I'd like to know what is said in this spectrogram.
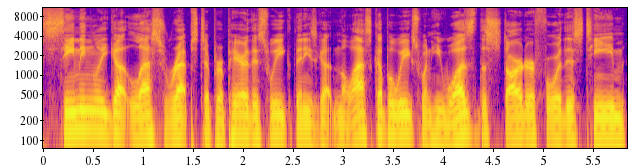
Seemingly got less reps to prepare this week than he's gotten the last couple weeks when he was the starter for this team.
